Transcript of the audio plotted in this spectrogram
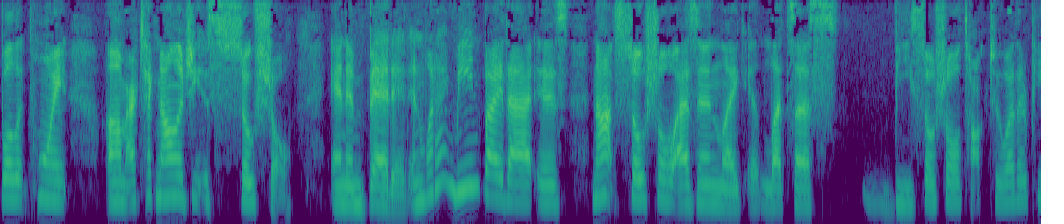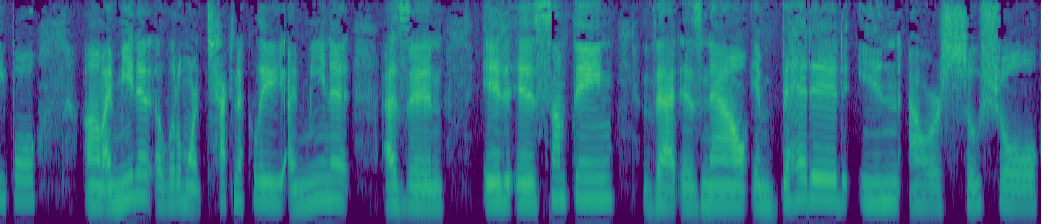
bullet point, um, our technology is social and embedded. And what I mean by that is not social as in like it lets us be social, talk to other people. Um, I mean it a little more technically. I mean it as in it is something that is now embedded in our social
